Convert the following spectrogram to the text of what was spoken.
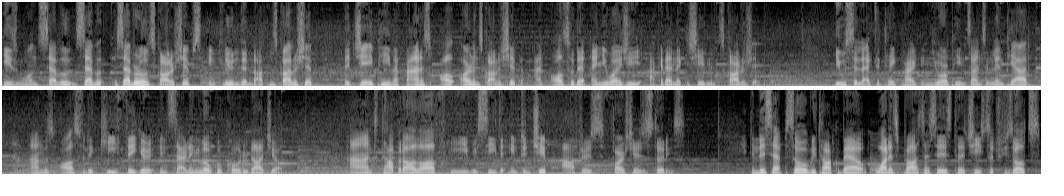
He has won several, several, several scholarships, including the Naughton Scholarship, the JP McManus All Ireland Scholarship, and also the NUIG Academic Achievement Scholarship. He was selected to take part in European Science Olympiad and was also the key figure in starting local Coder. And to top it all off, he received an internship after his first years of studies. In this episode, we talk about what his process is to achieve such results,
